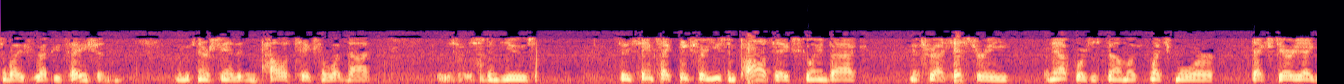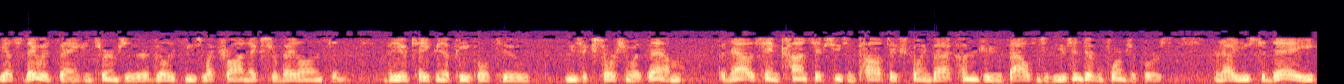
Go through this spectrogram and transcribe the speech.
somebody's reputation. And we can understand that in politics and whatnot, this has been used. So the same techniques are used in politics going back you know, throughout history, and now, of course, it's done with much more dexterity, I guess they would think, in terms of their ability to use electronic surveillance and videotaping of people to use extortion with them. But now the same concepts used in politics going back hundreds or even thousands of years, in different forms, of course, are now used today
